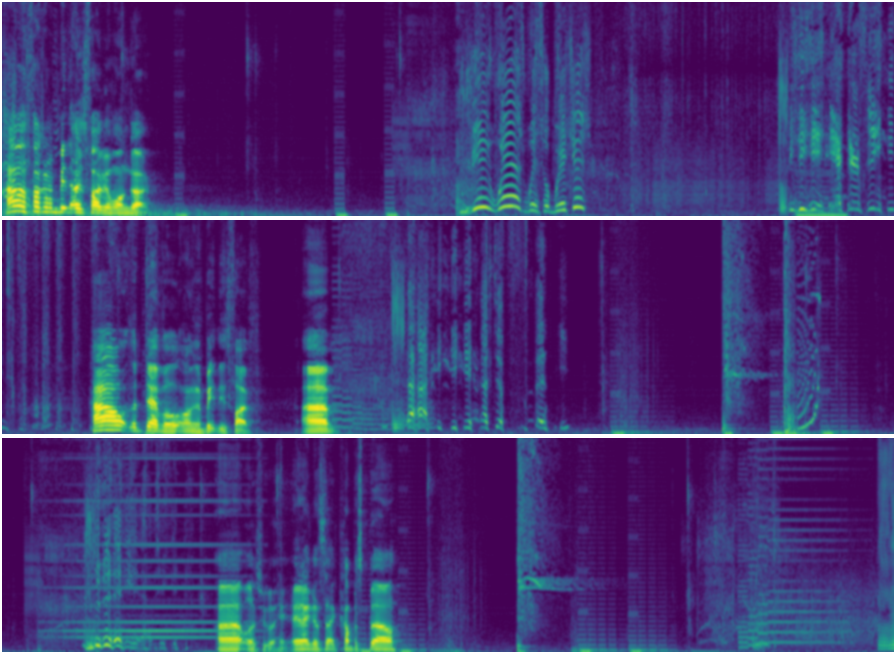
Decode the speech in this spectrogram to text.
How the fuck am I beat those five in one go? Gee whiz, Whistle Britches. How the devil am I gonna beat these five? Um, That's funny. uh, what else we got here? And I guess that compass spell. Maybe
